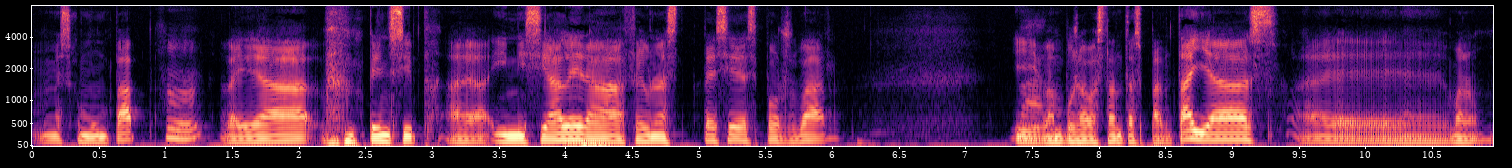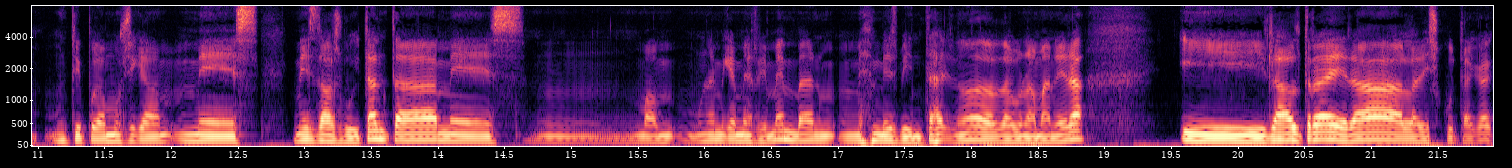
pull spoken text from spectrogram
més com un pub. Uh mm. -huh. La idea princip, uh, inicial era fer una espècie d'esports bar, i Val. van posar bastantes pantalles, eh, bueno, un tipus de música més, més dels 80, més, mm, una mica més remember, més vintage, no? d'alguna manera, i l'altra era la discoteca,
